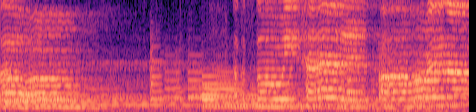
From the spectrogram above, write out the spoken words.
So. I thought we had it all.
